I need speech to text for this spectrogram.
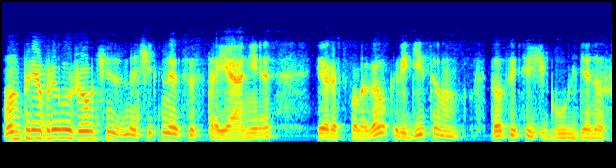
Он приобрел уже очень значительное состояние и располагал кредитом в 100 тысяч гульденов,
